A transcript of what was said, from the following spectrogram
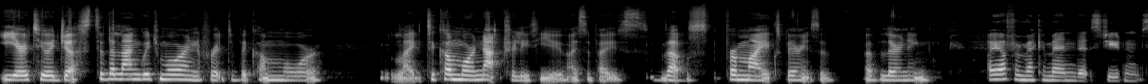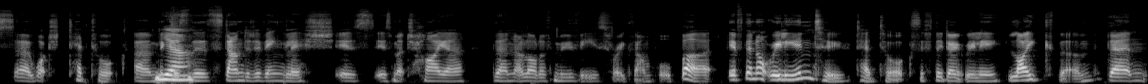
ear to adjust to the language more and for it to become more like to come more naturally to you. I suppose that was from my experience of of learning I often recommend that students uh, watch TED Talk um, because yeah. the standard of English is is much higher than a lot of movies, for example. But if they're not really into TED Talks, if they don't really like them, then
